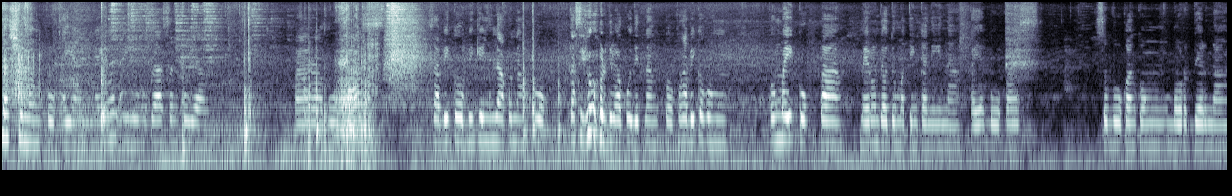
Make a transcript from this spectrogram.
basyo ng cook. Ayan, ngayon ay hugasan ko yan. Para bukas. Sabi ko, bigyan nila ako ng cook. Kasi order ako ulit ng cook. Sabi ko kung kung may cook pa, meron daw dumating kanina. Kaya bukas, subukan kong order ng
